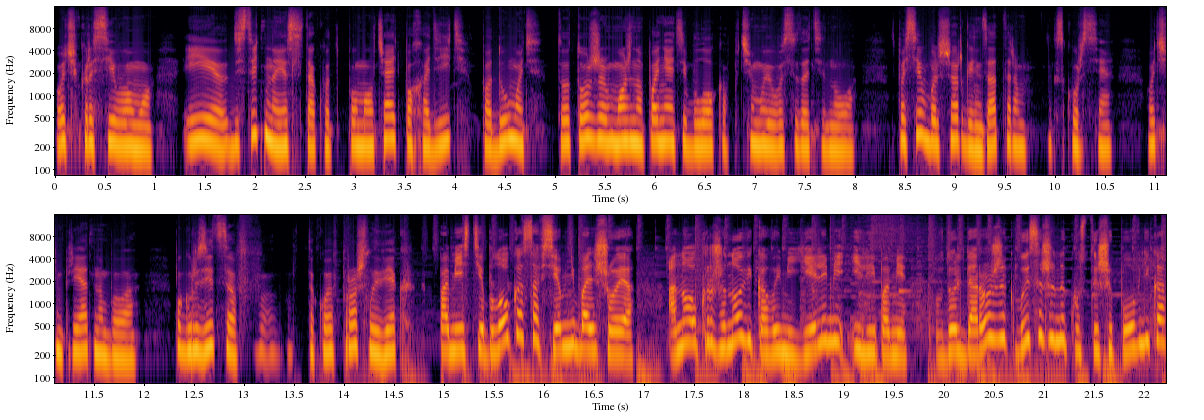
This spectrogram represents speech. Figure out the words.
очень красивому. И действительно, если так вот помолчать, походить, подумать, то тоже можно понять и Блока, почему его сюда тянуло. Спасибо большое организаторам экскурсии. Очень приятно было погрузиться в такой в прошлый век. Поместье Блока совсем небольшое. Оно окружено вековыми елями и липами. Вдоль дорожек высажены кусты шиповника,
